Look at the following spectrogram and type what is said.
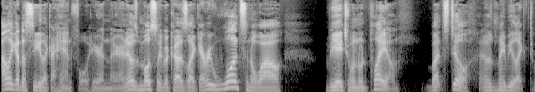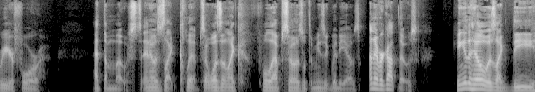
I only got to see like a handful here and there, and it was mostly because like every once in a while, VH1 would play them, but still, it was maybe like three or four at the most, and it was like clips. It wasn't like full episodes with the music videos. I never got those. King of the Hill was like the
